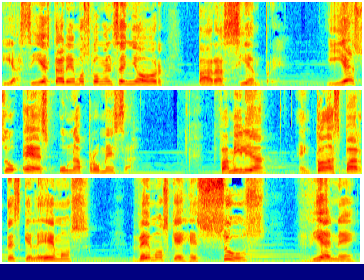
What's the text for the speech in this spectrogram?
Y así estaremos con el Señor para siempre. Y eso es una promesa. Familia, en todas partes que leemos, vemos que Jesús viene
